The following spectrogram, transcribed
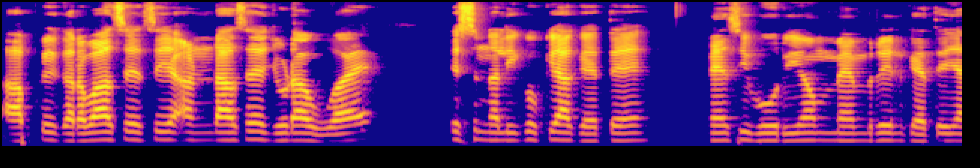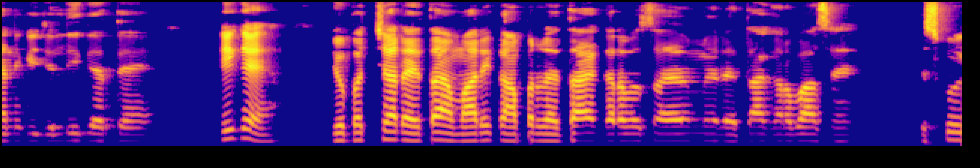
आपके गर्भाशय से अंडा से जुड़ा हुआ है, इस नली को क्या कहते हैं? मैसीबोरियम मेम्ब्रेन कहते हैं, यानी कि झिल्ली कहते हैं, ठीक है? जो बच्चा रहता है, हमारे कहाँ पर रहता है? गर्भाशय में रहता है, गर्भाशय। इसको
